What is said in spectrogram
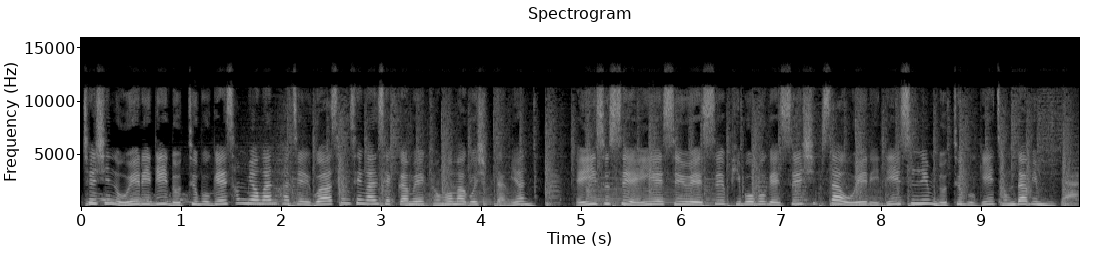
최신 OLED 노트북의 선명한 화질과 생생한 색감을 경험하고 싶다면 ASUS ASUS 비보북 S14 OLED 슬림 노트북이 정답입니다.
